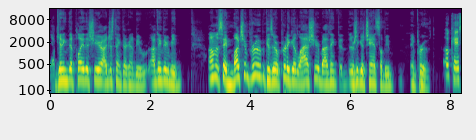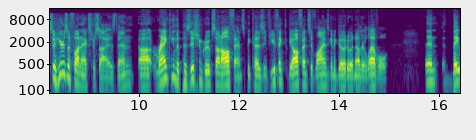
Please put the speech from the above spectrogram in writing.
yep. getting to play this year. I just think they're going to be. I think they're going to be. I'm going to say much improved because they were pretty good last year, but I think that there's a good chance they'll be improved. Okay, so here's a fun exercise then. Uh, ranking the position groups on offense, because if you think that the offensive line is going to go to another level, then they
